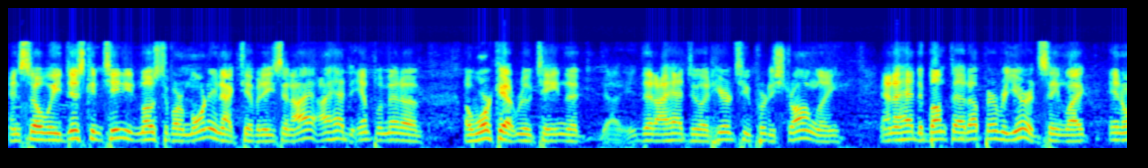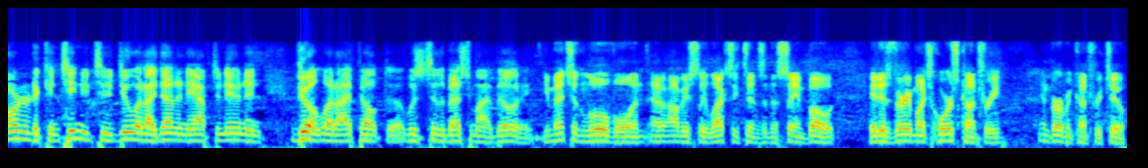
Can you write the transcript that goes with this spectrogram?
And so we discontinued most of our morning activities, and I, I had to implement a, a workout routine that uh, that I had to adhere to pretty strongly, and I had to bump that up every year. It seemed like in order to continue to do what I'd done in the afternoon and do it what I felt uh, was to the best of my ability. You mentioned Louisville, and uh, obviously Lexington's in the same boat. It is very much horse country and bourbon country too,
